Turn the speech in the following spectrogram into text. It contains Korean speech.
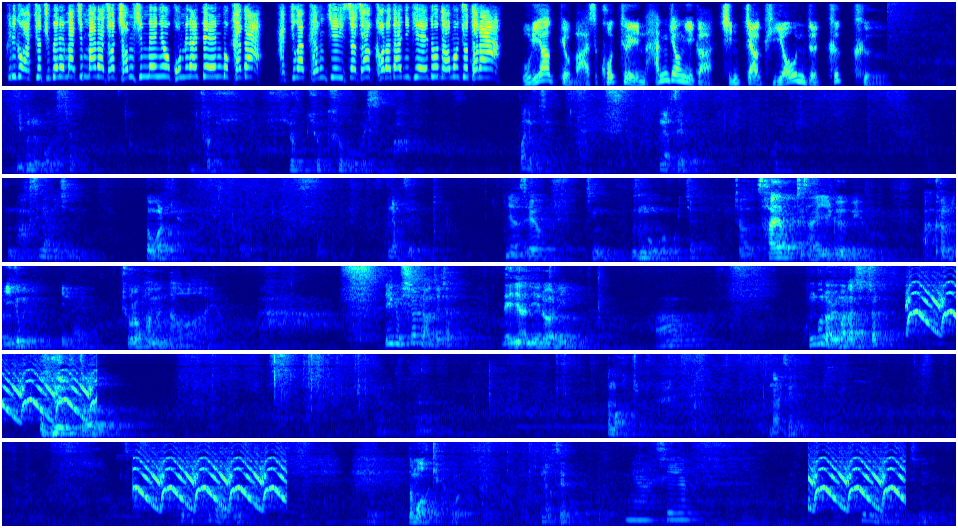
그리고 학교 주변에 맛집 많아서 점심 메뉴 고민할 때 행복하다. 학교가 평지에 있어서 걸어다니기에도 너무 좋더라. 우리 학교 마스코트인 한경이가 진짜 귀여운 듯 크크. 이분은 뭐 하시죠? 저 쇼, 쇼츠 보고 있습니다. 많이 보세요. 안녕하세요. 음, 학생이 아니시네. 넘어갈게요. 안녕하세요. 안녕하세요. 지금 무슨 공부하고 있죠? 저 사회복지사 1급이요. 아, 그럼 2급 있나요? 졸업하면 나와요. 1급 시험이 언제죠? 내년 1월입니다. 아, 공부는 얼마나 하셨죠? 오늘부터 넘어갈게요. 안녕하세요. 넘어갈게요. 안녕하세요. 안녕하세요.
